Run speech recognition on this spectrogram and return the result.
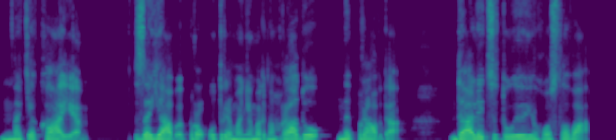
натякає заяви про утримання Мирнограду неправда. Далі цитую його слова.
